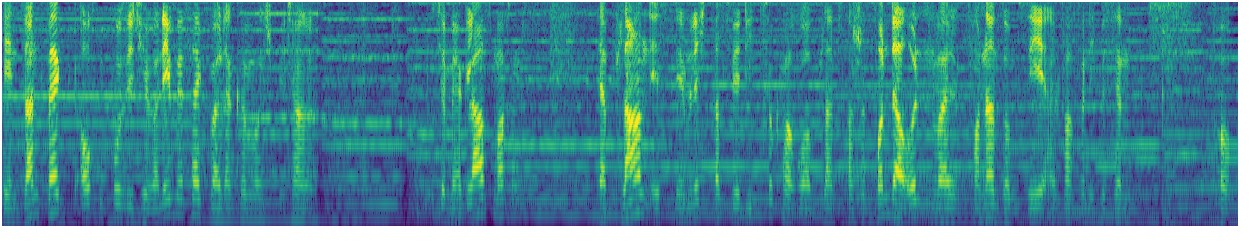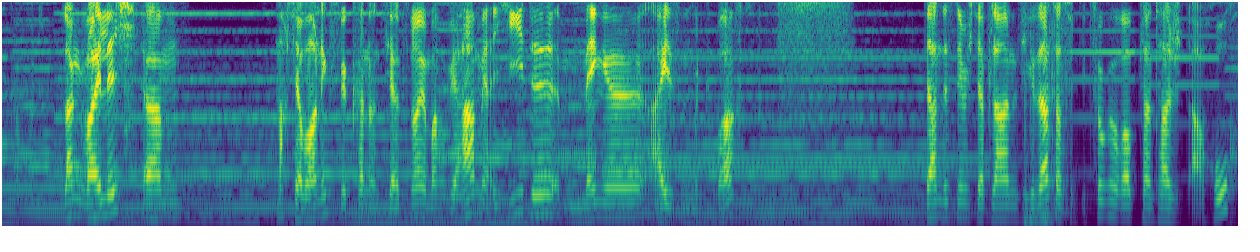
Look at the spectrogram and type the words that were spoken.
den Sand weg. Auch ein positiver Nebeneffekt, weil dann können wir uns später bisschen mehr Glas machen. Der Plan ist nämlich, dass wir die Zuckerrohrplantage von da unten, weil von an so einem See einfach finde ich ein bisschen oh, langweilig. Ähm, macht ja aber auch nichts, wir können uns hier als neue machen. Wir haben ja jede Menge Eisen mitgebracht. Dann ist nämlich der Plan, wie gesagt, dass wir die Zuckerrohrplantage da hoch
